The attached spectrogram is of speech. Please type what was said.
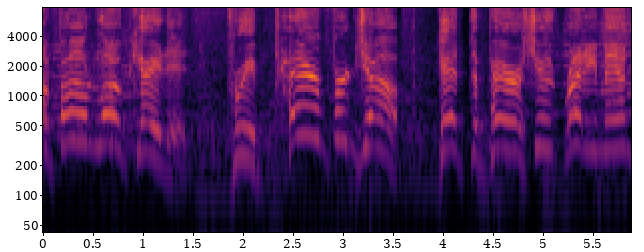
Telephone located. Prepare for jump. Get the parachute ready, men.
